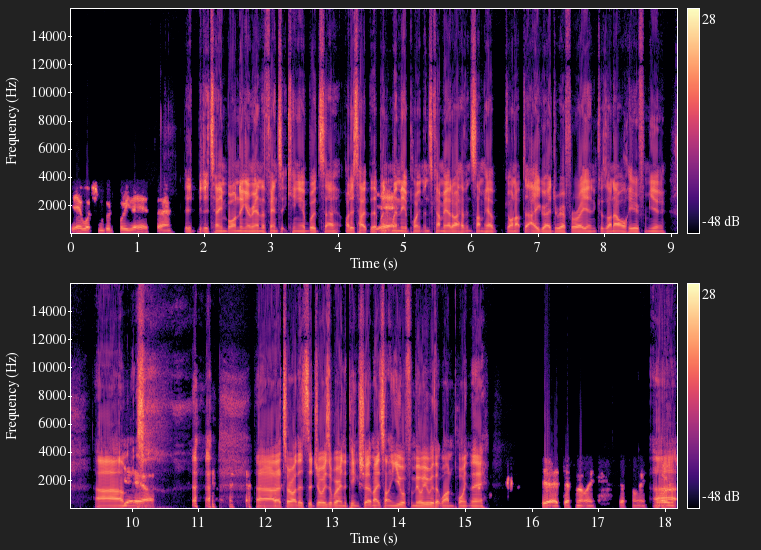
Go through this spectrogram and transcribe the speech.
yeah, watch some good footy there. So Bit, bit of team bonding around the fence at King Edward. So I just hope that when, Yeah. when the appointments come out, I haven't somehow gone up to A grade to referee, and because I know I'll hear from you. Um, yeah, uh, that's all right. That's the joys of wearing the pink shirt, mate. Something you were familiar with at one point there. yeah, definitely, definitely. Lot Uh,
